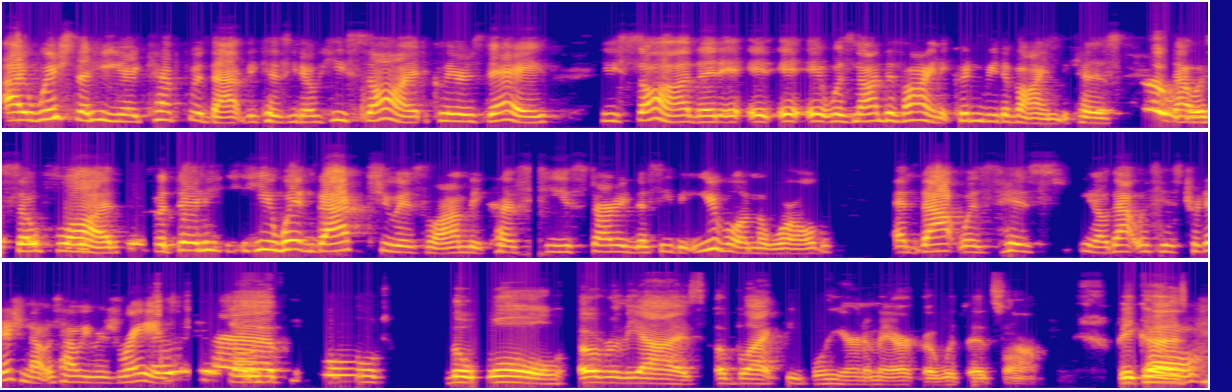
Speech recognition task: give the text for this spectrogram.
I wish that he had kept with that because you know he saw it clear as day he saw that it, it, it was not divine. It couldn't be divine because that was so flawed. But then he went back to Islam because he's starting to see the evil in the world. And that was his, you know, that was his tradition. That was how he was raised. They have so, pulled the wool over the eyes of black people here in America with Islam because oh,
